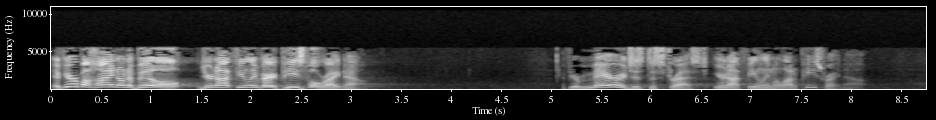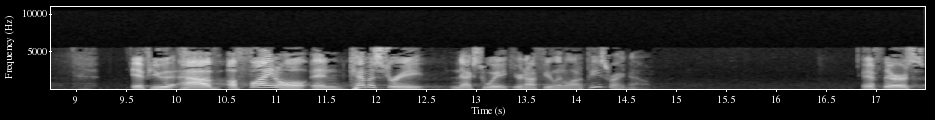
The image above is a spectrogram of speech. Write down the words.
If you're behind on a bill, you're not feeling very peaceful right now. If your marriage is distressed, you're not feeling a lot of peace right now. If you have a final in chemistry next week, you're not feeling a lot of peace right now. If there's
